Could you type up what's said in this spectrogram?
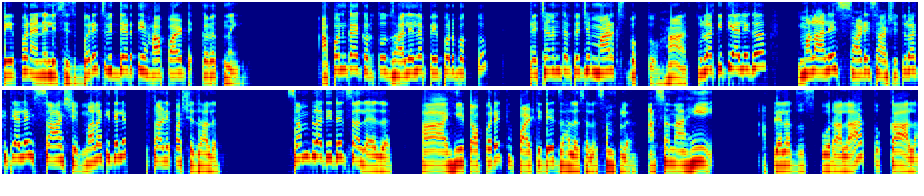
पेपर अनालिसिस बरेच विद्यार्थी हा पार्ट करत नाही. आपण काय करतो? झालेला पेपर बघतो त्याच्यानंतर त्याचे मार्क्स बघतो. हा तुला किती आले ग? मला आले साडेसहाशे. तुला किती आले? सहाशे. मला किती आले? साडेपाचशे झालं. संपला तिथेच चालायचं हा ही टॉपर आहे तू पार्टी दे झालं झालं संपलं. असं नाही. आपल्याला जो स्कोर आला तो का आला?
